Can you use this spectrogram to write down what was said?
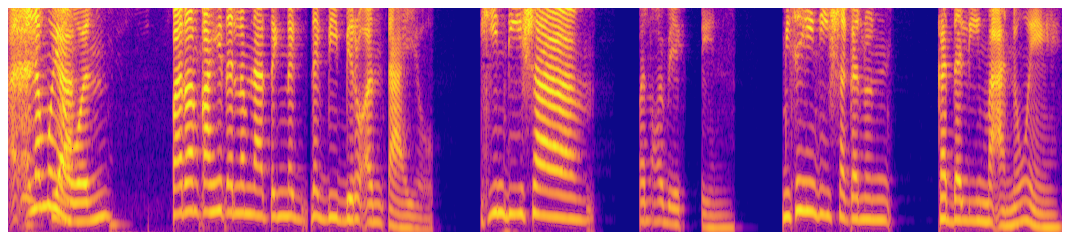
A- alam mo Yeah. yun? Parang kahit alam nating nag, nagbibiroan tayo, hindi siya, paano ko ba-explain? minsan hindi siya ganun kadali maano eh,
